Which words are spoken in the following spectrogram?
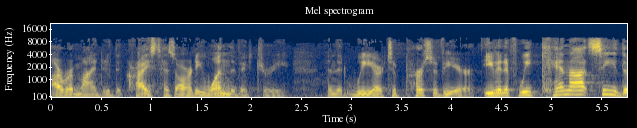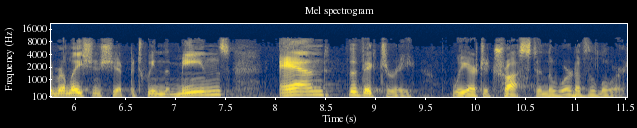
are reminded that Christ has already won the victory and that we are to persevere, even if we cannot see the relationship between the means and the victory. We are to trust in the word of the Lord.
